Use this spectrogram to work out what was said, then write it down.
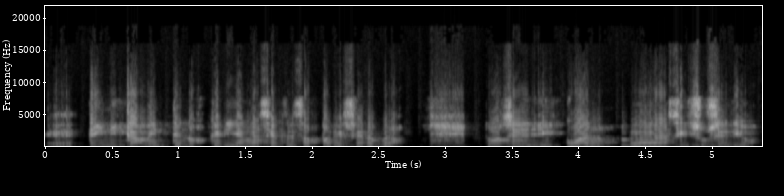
eh, técnicamente nos querían hacer desaparecer, ¿verdad? Entonces, ¿y cuál? Así sucedió.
